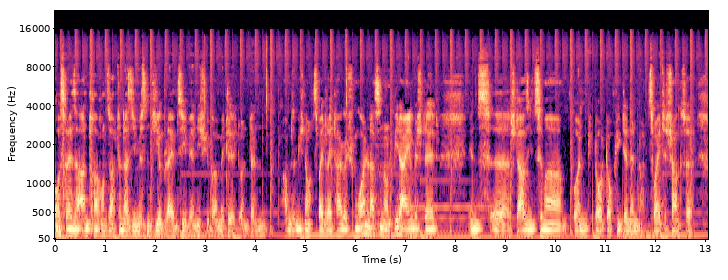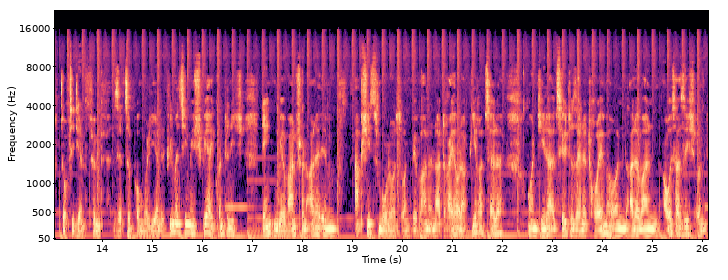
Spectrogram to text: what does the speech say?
Ausreiseantrag und sagte, na, Sie müssen hier bleiben, Sie werden nicht übermittelt. Und dann haben sie mich noch zwei, drei Tage schmoren lassen und wieder einbestellt ins äh, Stasi-Zimmer und dort doch liegt dann noch zweite Chance, durfte ich dann fünf Sätze formulieren. Das fiel mir ziemlich schwer, ich konnte nicht denken. Wir waren schon alle im Abschiedsmodus und wir waren in einer Dreier- oder Viererzelle und jeder erzählte seine Träume und alle waren außer sich und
